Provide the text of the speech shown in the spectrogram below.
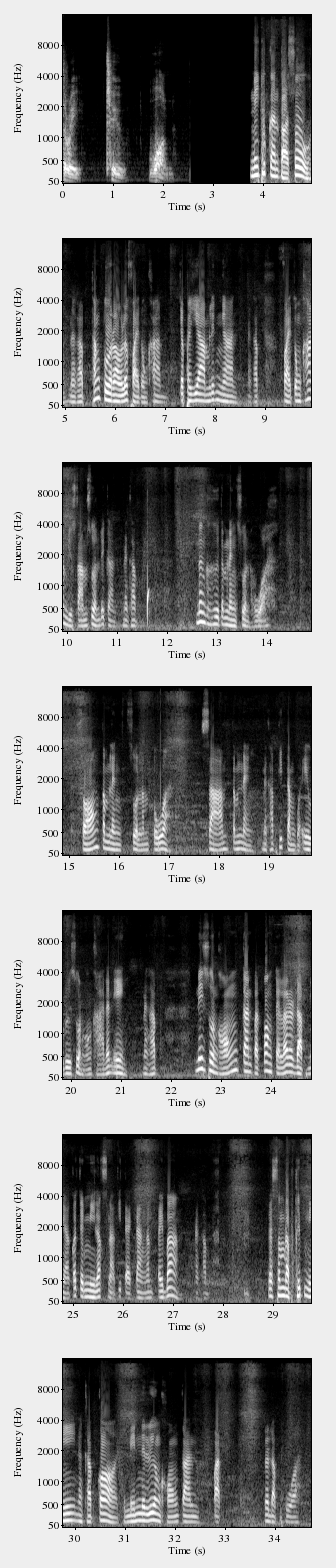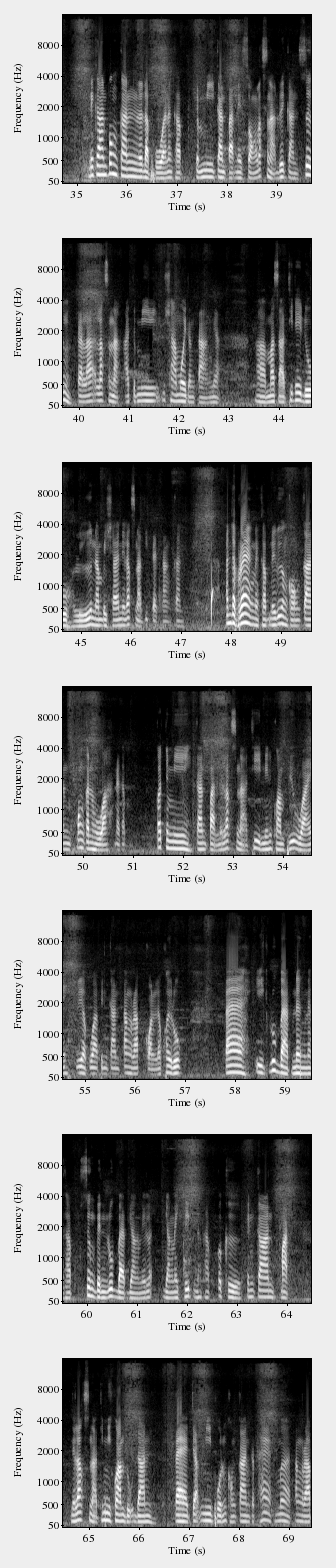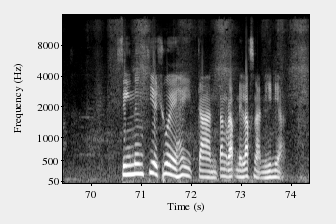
three, two, one. ในทุกการต่อสู้นะครับ ทั้งตัวเราและฝ่ายตรงข้าม จะพยายามเล่นงานนะครับ ฝ่ายตรงข้ามอยู่ 3 ส่วนด้วยกันนะครับ นั่นก็คือตำแหน่งส่วนหัว 2. ตำแหน่งส่วนลำตัว 3. ตำแหน่งนะครับที่ต่ำกว่าเอวหรือส่วนของขานั่นเองนะครับในส่วนของการปัดป้องแต่ละระดับเนี่ยก็จะมีลักษณะที่แตกต่างกันไปบ้างนะครับ แต่สำหรับคลิปนี้นะครับก็จะเน้นในเรื่องของการปัดระดับหัว ในการป้องกันระดับหัวนะครับ จะมีการปัดใน 2 ลักษณะด้วยกัน ซึ่งแต่ละลักษณะอาจจะมีวิชามวยต่างๆเนี่ยามาสาธิตให้ดูหรือนำไปใช้ในลักษณะที่แตกต่างกัน อันดับแรกนะครับในเรื่องของการป้องกันหัวนะครับ ก็จะมีการปัดในลักษณะที่เน้นความพิ้วไหวเรียกว่าเป็นการตั้งรับก่อนแล้วค่อยรุก แต่อีกรูปแบบหนึ่งนะครับ ซึ่งเป็นรูปแบบอย่างในอย่างในคลิปนะครับ ก็คือเป็นการปัดในลักษณะที่มีความดุดัน แต่จะมีผลของการกระแทกเมื่อตั้งรับ สิ่งหนึ่งที่จะช่วยให้การตั้งรับในลักษณะนี้เนี่ย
